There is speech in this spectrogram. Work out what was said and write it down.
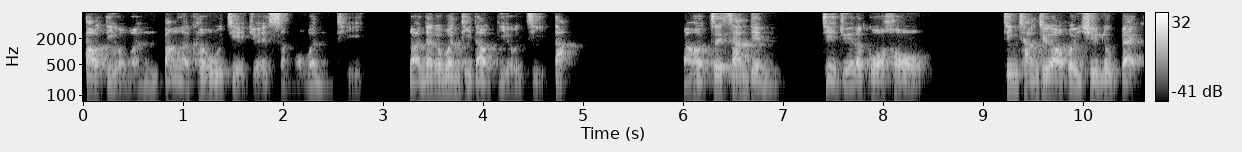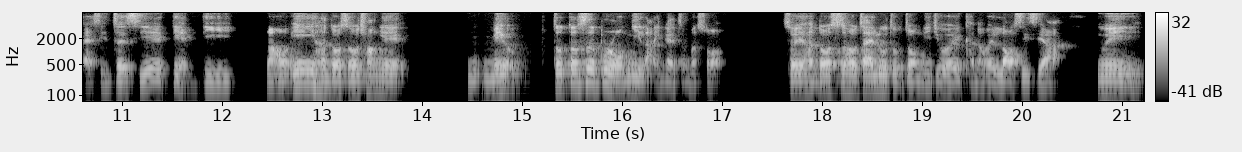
到底我们帮了客户解决什么问题？然后那个问题到底有几大？然后这三点解决了过后，经常就要回去 look back as in 这些点滴。然后因为很多时候创业没有都都是不容易啦，应该这么说。所以很多时候在路途中你就会可能会 loss 一下，因为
